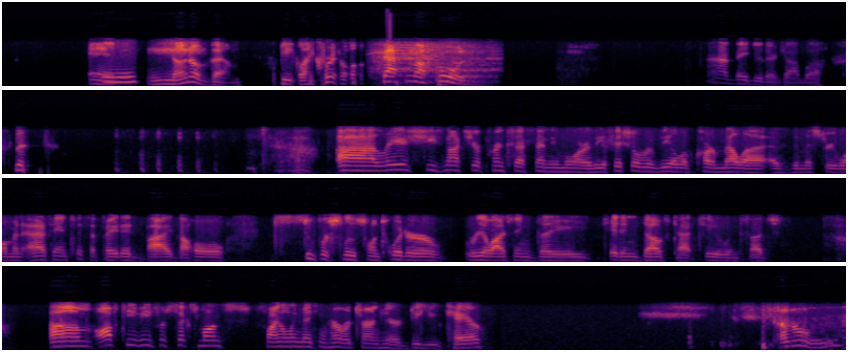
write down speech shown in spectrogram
and Mhm. none of them speak like Riddle. That's not cool. Ah, they do their job well. Uh, Liz, she's not your princess anymore. The official reveal of Carmella as the mystery woman, as anticipated by the whole super sleuths on Twitter realizing the hidden dove tattoo and such. Um, off TV for six months, finally making her return here. Do you care? Um,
